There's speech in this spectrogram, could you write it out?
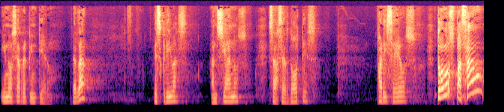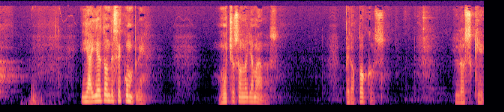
y no se arrepintieron, ¿verdad? Escribas, ancianos, sacerdotes, fariseos, todos pasaron. Y ahí es donde se cumple Muchos son los llamados, pero pocos los que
